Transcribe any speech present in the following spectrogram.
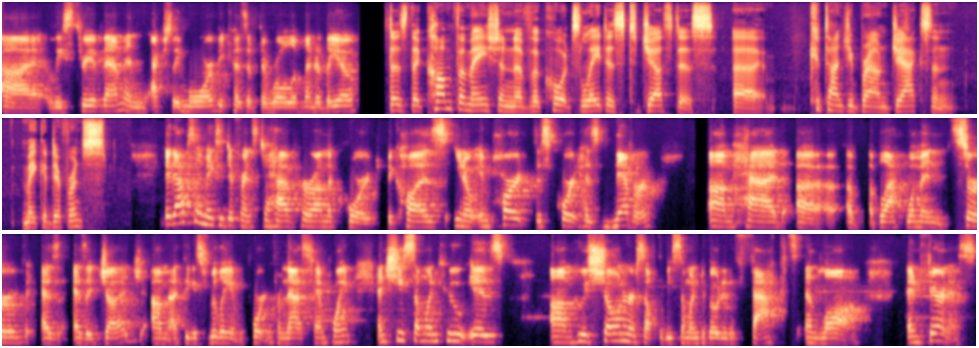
uh, at least three of them, and actually more because of the role of Leonard Leo. Does the confirmation of the court's latest justice, uh, Ketanji Brown Jackson, make a difference? It absolutely makes a difference to have her on the court because, you know, in part, this court has never um, had a, a, a, black woman serve as as a judge. Um, I think it's really important from that standpoint. And she's someone who is um, who's shown herself to be someone devoted to facts and law and fairness.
